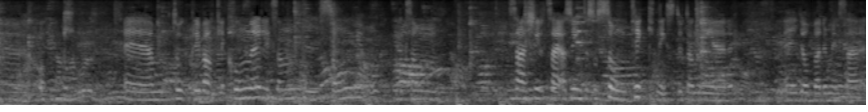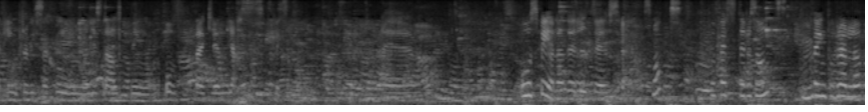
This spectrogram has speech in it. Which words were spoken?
eh, och ehm, tog privatlektioner liksom i sång och liksom särskilt så här, alltså inte så sångtekniskt utan mer jobbade med så improvisation och gestaltning och, och verkligen jazz. Liksom. Eh, och spelade lite sådär smått på fester och sånt. Sjöng på bröllop.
